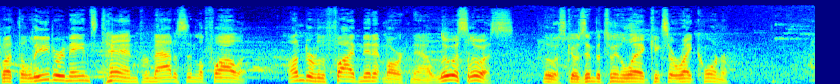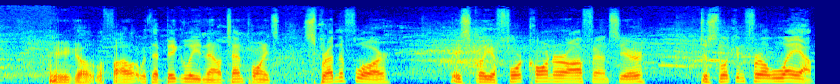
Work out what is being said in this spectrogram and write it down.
But the lead remains 10 for Madison LaFollette. Under the five minute mark now. Lewis Lewis. Lewis goes in between the leg, kicks it right corner. There you go. LaFollette with that big lead now, 10 points. Spreading the floor. Basically a four corner offense here. Just looking for a layup.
